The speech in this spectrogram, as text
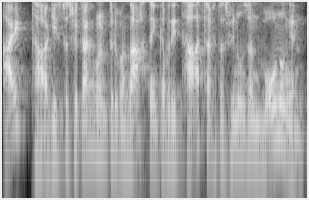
Alltag ist, dass wir gar nicht mal darüber nachdenken, aber die Tatsache, dass wir in unseren Wohnungen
